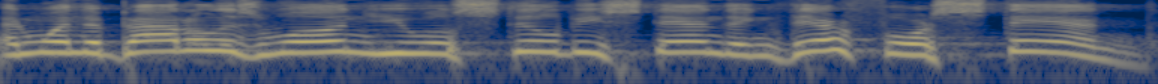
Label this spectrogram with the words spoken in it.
And when the battle is won, you will still be standing. Therefore, stand.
